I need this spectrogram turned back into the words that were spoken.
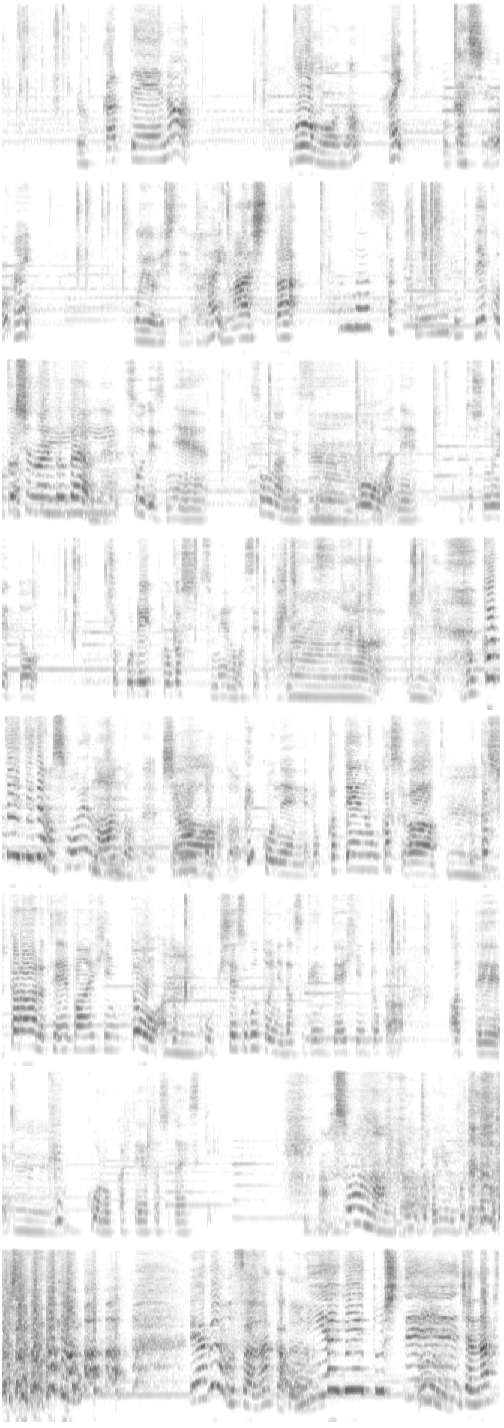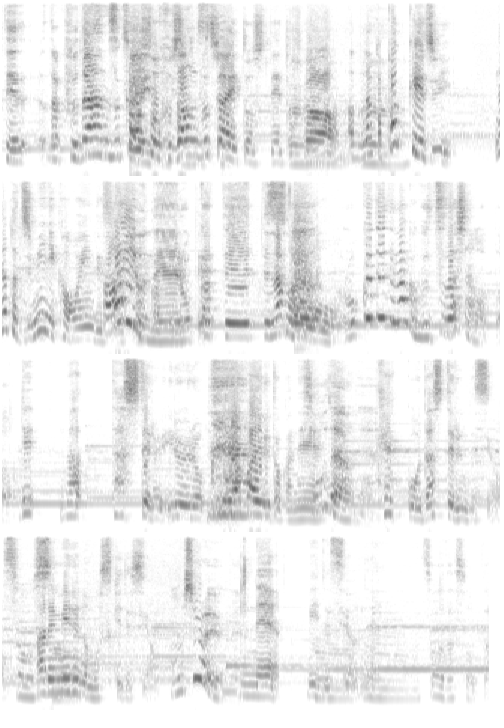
六花亭のモーモーのはい。お菓子をはい。ご用意していただきました、花咲くで今年の干支だよね。そうですね。そうなんですよ。うんはね、今年の干支。チョコレート菓子詰め合わせって書いてます。うんいやいいね六花亭ってでもそういうのあんだね、知らなかった結構ね六花亭のお菓子は、うん昔からある定番品とあとうんこう季節ごとに出す限定品とかあって、うん。結構六花亭私大好き。あそうなんだ。なんとか言うほどのことじゃないけど。いやでもさなんかお土うん産としてじゃなくて、だから普段使そういそう普段い使いとしてとか、うん。あとなんかパッケージなんか地味に可愛いんですよ。あるよね六花亭って。なんか六花亭ってなんかグッズ出してなかった、で、ま、出してる。いろいろクリアファイルとかねそうだよね。結構出してるんですよ。あれ見るのも好きですよ。面白いよね。ね、いいですよね。うんそうだそうだ。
